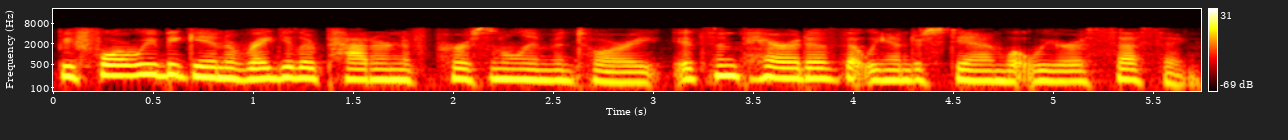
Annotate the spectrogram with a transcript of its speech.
Before we begin a regular pattern of personal inventory, it's imperative that we understand what we are assessing.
